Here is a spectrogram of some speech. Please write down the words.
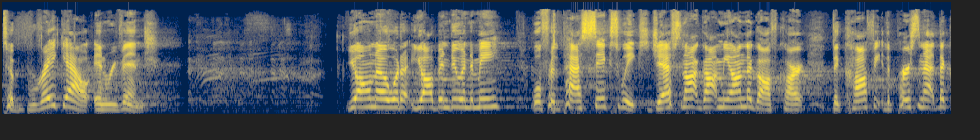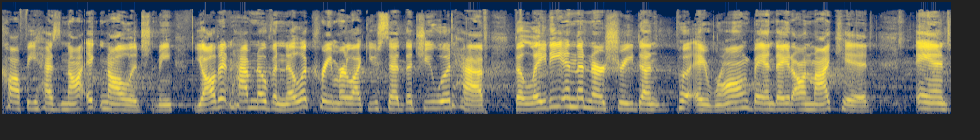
to break out in revenge. Y'all know what y'all been doing to me? Well, for the past six weeks, Jeff's not got me on the golf cart. The coffee, the person at the coffee has not acknowledged me. Y'all didn't have no vanilla creamer like you said that you would have. The lady in the nursery done put a wrong band-aid on my kid and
